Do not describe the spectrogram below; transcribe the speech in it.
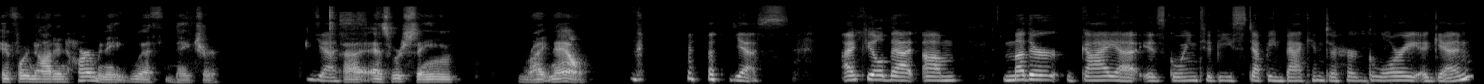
if we're not in harmony with nature. Yes. Uh, as we're seeing right now. yes. I feel that um, Mother Gaia is going to be stepping back into her glory again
